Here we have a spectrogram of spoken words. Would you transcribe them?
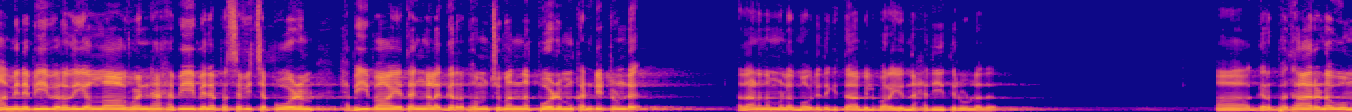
ആമിന ബീവി റളിയല്ലാഹു അൻഹ ഹബീബിനെ പ്രസവിച്ചപ്പോഴും ഹബീബായ തങ്ങളെ ഗർഭം ചുമന്നപ്പോഴും കണ്ടിട്ടുണ്ട്. അതാണ് നമ്മൾ മൗലിദ് കിതാബിൽ പറയുന്ന ഹദീത്തിലുള്ളത്. ആ ഗർഭധാരണവും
